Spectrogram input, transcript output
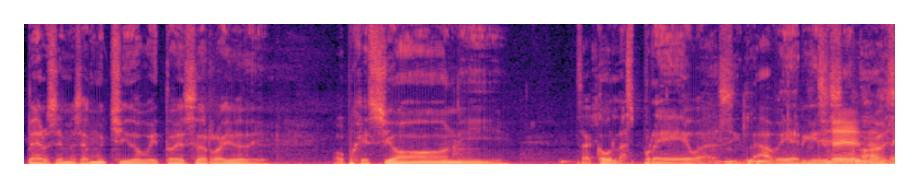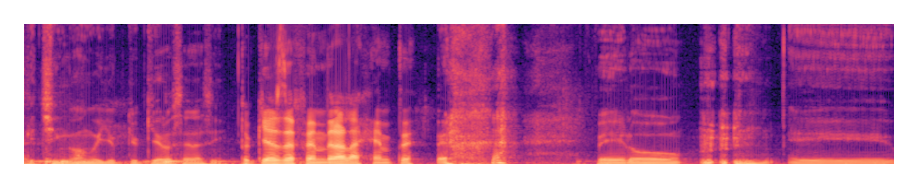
Pero se me hace muy chido, güey, todo ese rollo de objeción y sacó las pruebas y la verga. Y Sí, sí, no, es sí. que chingón, güey, yo, yo quiero ser así. Tú quieres defender a la gente. Pero, eh,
